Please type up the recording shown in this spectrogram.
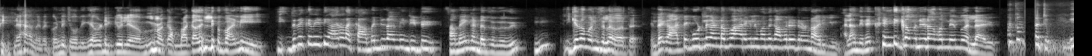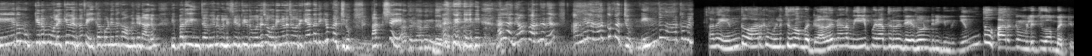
പിന്നെ നിനക്കൊണ്ട് ചോദിക്കാൻ വേണ്ടിയിരിക്കില്ല പണി. ഇതിനൊക്കെ വേണ്ടി ആരാടാ കമന്റ് ഇടാൻ വേണ്ടിട്ട് സമയം കണ്ടെത്തുന്നത്? ഉം? എനിക്കതാ ഭാഗത്ത് എന്റെ കാട്ടിക്കൂട്ടിൽ കണ്ടപ്പോ ആരെങ്കിലും വന്ന് കമന്റ് ഇട്ടിട്ടുണ്ടായിരിക്കും. അല്ല നിനക്ക് വേണ്ടി കമന്റ് ഇടാൻ വന്നൊന്നും എല്ലാരും പറ്റും. ഏത് മുക്കിന് മൂലയ്ക്ക് വരുന്ന ഫേക്ക് അക്കൗണ്ടിൽ നിന്ന് കമന്റ് ഇടാനും ഇപ്പൊ ഇന്റർവ്യൂവിൽ വിളിച്ചിരുത്തി ഇതുപോലെ ചോദ്യങ്ങൾ ചോദിക്കാൻ തനിക്കും പറ്റും. പക്ഷേ അല്ല ഞാൻ പറഞ്ഞത് അങ്ങനെ ആർക്കും പറ്റും. എന്തും ആർക്കും അതെ എന്തോ ആർക്കും വിളിച്ചു പോകാൻ പറ്റും. അത് തന്നെയാണ് നീ ഇപ്പൊ ഇതിനകത്ത് ചെയ്തുകൊണ്ടിരിക്കുന്നത്. എന്തോ ആർക്കും വിളിച്ചു പോകാൻ പറ്റും.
